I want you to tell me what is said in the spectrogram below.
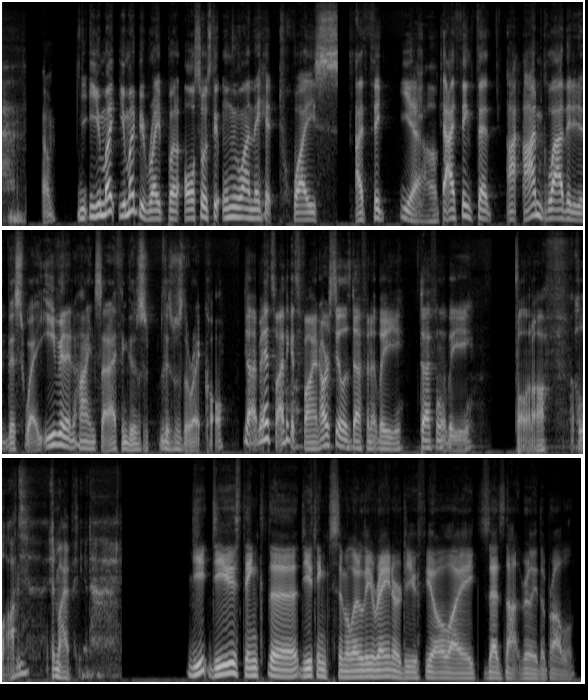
Um, you might you might be right, but also it's the only line they hit twice. I think yeah. I think that I, am glad they did it this way. Even in hindsight, I think this this was the right call. Yeah, I mean, it's I think it's fine. Heartsteel is definitely definitely fallen off a lot, mm-hmm. in my opinion. Do you, do you think the do you think similarly, Rain, or do you feel like Zed's not really the problem?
